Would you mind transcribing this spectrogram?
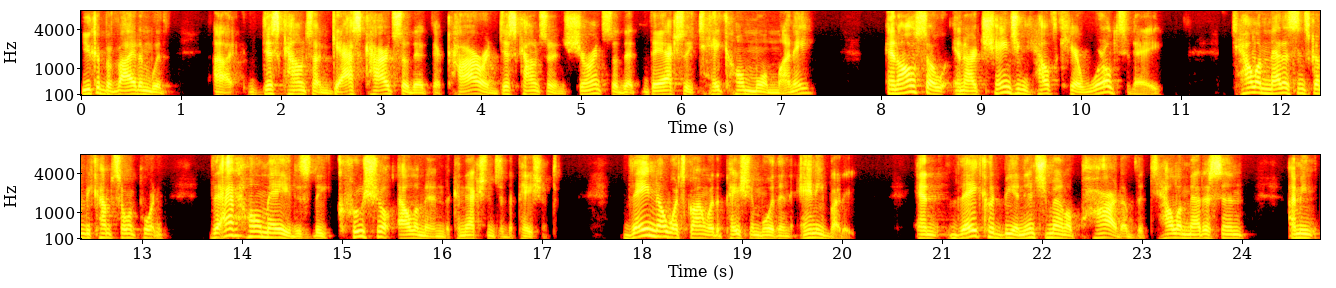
You could provide them with uh, discounts on gas cards so that their car and discounts on insurance so that they actually take home more money. And also in our changing healthcare world today, telemedicine is going to become so important. That home aid is the crucial element in the connection to the patient. They know what's going on with the patient more than anybody. And they could be an instrumental part of the telemedicine. I mean,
